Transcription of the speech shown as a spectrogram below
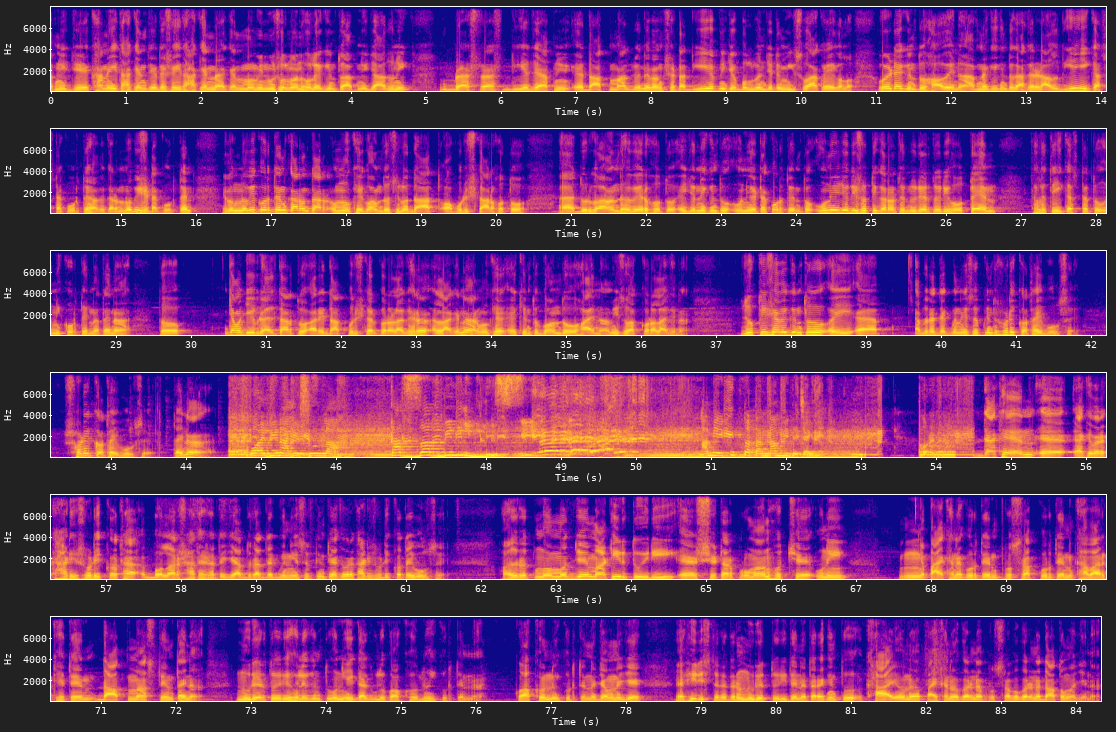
আপনি যেখানেই থাকেন, যে দেশেই থাকেন না কেন, মমিন মুসলমান হলে কিন্তু আপনি যে আধুনিক ব্রাশ ট্রাশ দিয়ে যে আপনি দাঁত মাজবেন এবং সেটা দিয়ে আপনি যে বলবেন যেটা মিসওয়াক হয়ে গেল, ওইটা কিন্তু হবে না। আপনাকে কিন্তু গাছের ডাল দিয়েই এই কাজটা করতে হবে। কারণ নবী সেটা করতেন এবং নবী করতেন কারণ তার মুখে গন্ধ ছিল, দাঁত অপরিষ্কার হতো দুর্গন্ধ বের হতো। এই জন্যে কিন্তু উনি এটা করতেন। তো উনি যদি সত্যিকার অর্থে নূরের তৈরি হতেন, তাহলে তো এই কাজটা তো উনি করতেন না, তাই না? তো যেমন জিব্রাইল, তার তো আর এই দাঁত পরিষ্কার করা লাগে না লাগে না, আর মুখে কিন্তু গন্ধ হয় না, মিসওয়াক করা লাগে না। যুক্তি হিসাবে কিন্তু এই আব্দুর রাজ্জাক বিন কিন্তু সঠিক কথাই বলছে। সঠিক কথাই বলছে, তাই না? কয়দিন আগে শুনলাম বিন ইবলিস। আমি এই কুত্তাটার নাম নিতে চাই না। দেখেন একেবারে খাঁটি সঠিক কথা বলার সাথে সাথে যে আব্দুর রাজ্জাক বিন ইউসুফ কিন্তু একেবারে খাঁটি সঠিক কথাই বলছে। হজরত মোহাম্মদ যে মাটির তৈরি সেটার প্রমাণ হচ্ছে উনি পায়খানা করতেন, প্রস্রাব করতেন, খাবার খেতেন, দাঁত মাজতেন, তাই না? নূরের তৈরি হলে কিন্তু উনি এই কাজগুলো কখনোই করতেন না। কখনোই করতেন না। যেমন এই যে ফিরিস্তারা তারা নূরের তৈরিতে না, তারা কিন্তু খায়ও না, পায়খানাও করে না, প্রস্রাবও করে না, দাঁতও মাজে না।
